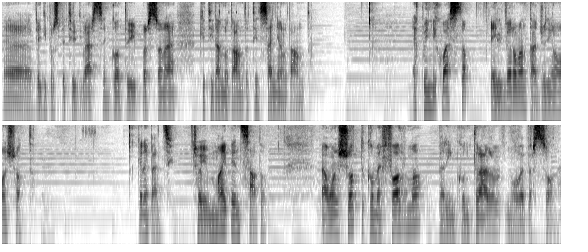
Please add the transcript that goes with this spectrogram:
eh, vedi prospettive diverse, incontri persone che ti danno tanto, ti insegnano tanto. E quindi questo è il vero vantaggio di una one shot. Che ne pensi? Ci hai mai pensato? La one shot come forma per incontrare nuove persone,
